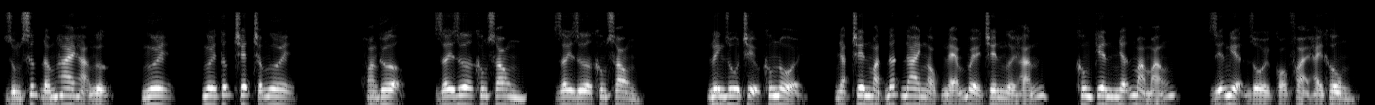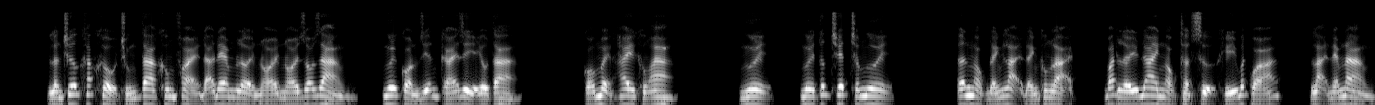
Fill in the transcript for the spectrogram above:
dùng sức đấm hai hạ ngực, ngươi, ngươi tức chết chấm ngươi. Hoàng thượng, dây dưa không xong, dây dưa không xong. Ninh Du chịu không nổi, nhặt trên mặt đất đai ngọc ném về trên người hắn, không kiên nhẫn mà mắng, diễn nghiện rồi có phải hay không? Lần trước khắc khẩu chúng ta không phải đã đem lời nói nói rõ ràng, ngươi còn diễn cái gì yêu ta? Có mệt hay không a? Ngươi, ngươi tức chết chấm ngươi. Ân Ngọc đánh lại đánh không lại, bắt lấy đai ngọc thật sự khí bất quá, lại ném nàng,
